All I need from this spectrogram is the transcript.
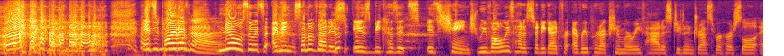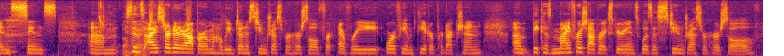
didn't part of that. no so it's i mean some of that is is because it's it's changed we've always had a study guide for every production where we've had a student dress rehearsal and since um, since i started at opera omaha we've done a student dress rehearsal for every orpheum theater production um, because my first opera experience was a student dress rehearsal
